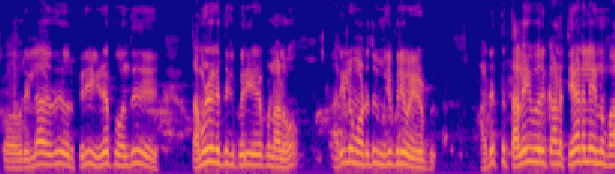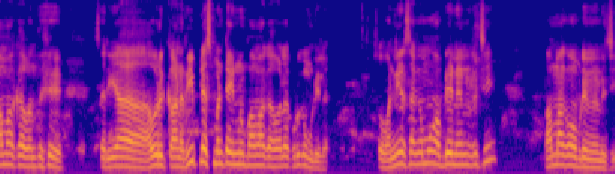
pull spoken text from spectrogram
ஸோ அவர் இல்லாதது ஒரு பெரிய இழப்பு வந்து தமிழகத்துக்கு பெரிய இழப்புனாலும் அரியலூர் மாவட்டத்துக்கு மிகப்பெரிய ஒரு இழப்பு. அடுத்த தலைவருக்கான தேடலே இன்னும் பாமக வந்து சரியாக அவருக்கான ரீப்ளேஸ்மெண்ட்டை இன்னும் பாமகவால் கொடுக்க முடியல. ஸோ வன்னியர் சங்கமும் அப்படியே நின்றுச்சு பாமகவும் அப்படியே நின்றுச்சு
